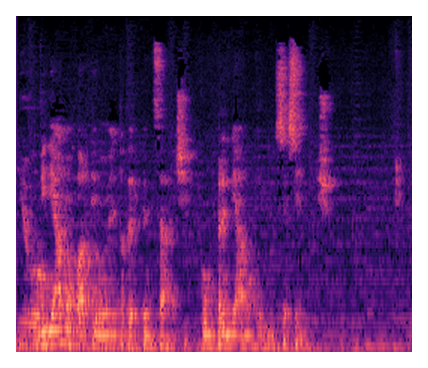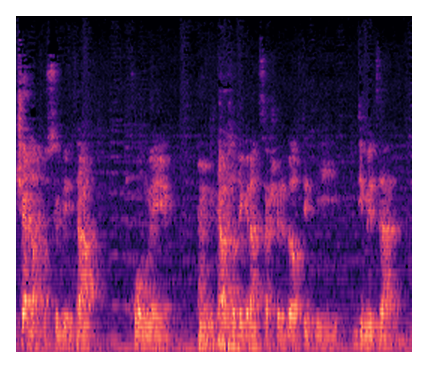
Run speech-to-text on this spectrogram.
Io Vi diamo qualche momento per pensarci, comprendiamo che non sia semplice. C'è la possibilità, come nel caso dei gran sacerdoti, di dimezzare.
